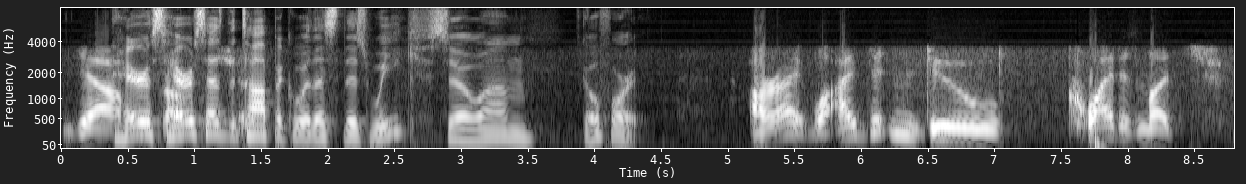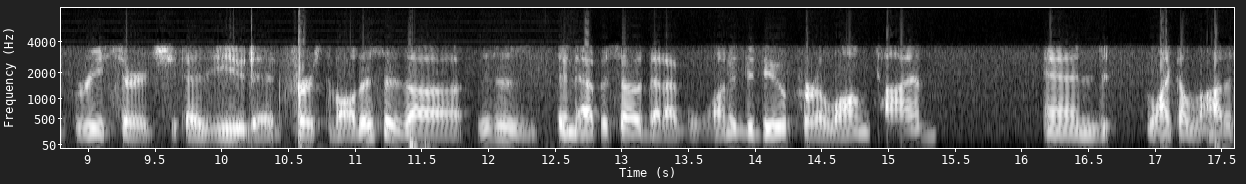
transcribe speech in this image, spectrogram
yeah. Harris Harris has probably the topic with us this week, so um, go for it. All right. Well, I didn't do quite as much research as you did. First of all, this is a this is an episode that I've wanted to do for a long time, and like a lot of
